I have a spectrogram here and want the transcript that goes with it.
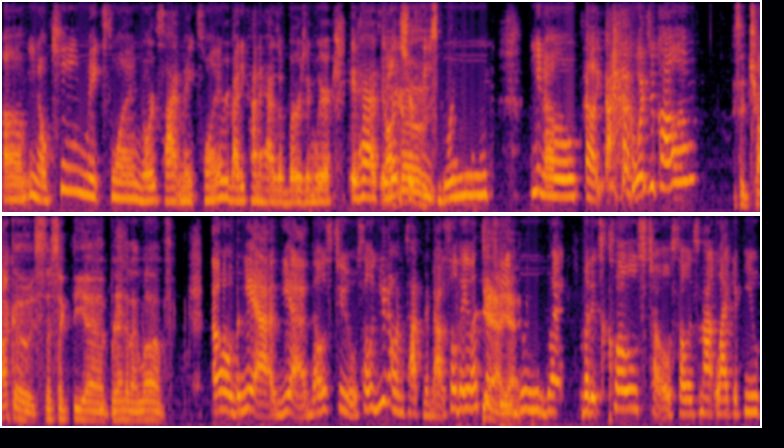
Um, you know, Keen makes one, Northside makes one. Everybody kind of has a version where it has it lets your feet breathe. You know, uh, what'd you call them? I said Chacos. That's like the uh, brand that I love. Oh, but yeah, yeah, those two. So you know what I'm talking about. So they let your Yeah, feet yeah. breathe, but but it's closed toe. So it's not like if you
